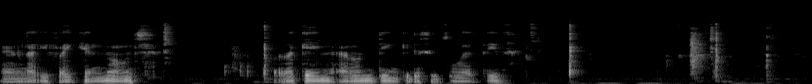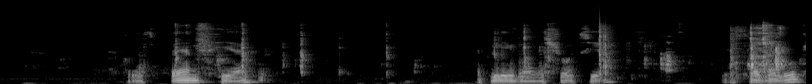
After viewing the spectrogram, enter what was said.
and uh, if I cannot but again I don't think this is worth it. Because bend here I believe there are shorts here. Let's have a look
